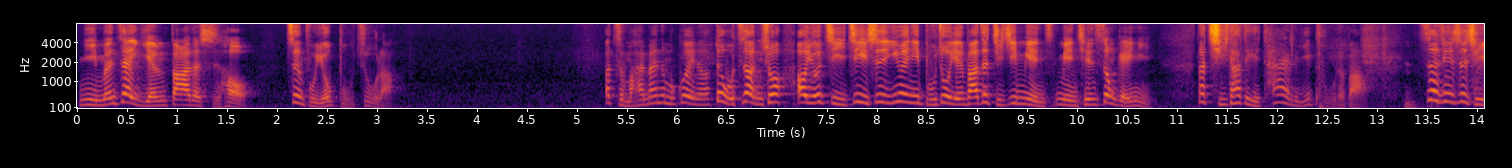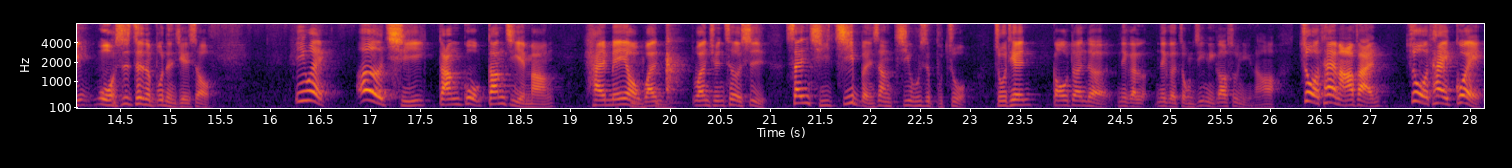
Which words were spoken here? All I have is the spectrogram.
你们在研发的时候，政府有补助啦。那、啊、怎么还卖那么贵呢？对，我知道你说哦，有几剂是因为你补助研发，这几剂免免钱送给你，那其他的也太离谱了吧？这件事情我是真的不能接受，因为二期刚过刚解盲，还没有完完全测试，三期基本上几乎是不做。昨天高端的那个那个总经理告诉你了啊，做太麻烦，做太贵，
